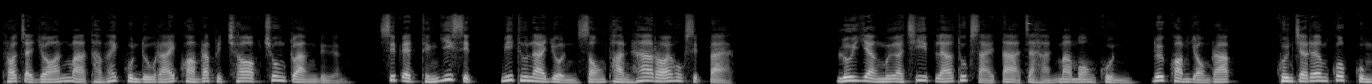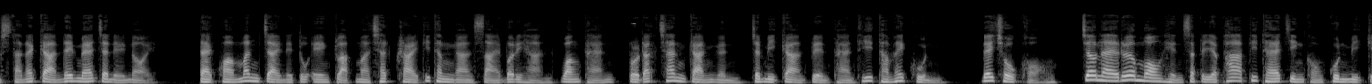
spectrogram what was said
เพราะจะย้อนมาทำให้คุณดูไร้ความรับผิดชอบช่วงกลางเดือน 11-20 มิถุนายน 2568 ลุยอย่างมืออาชีพแล้วทุกสายตาจะหันมามองคุณ ด้วยความยอมรับ คุณจะเริ่มควบคุมสถานการณ์ได้แม้จะเหนื่อยหน่อย แต่ความมั่นใจในตัวเองกลับมาชัดใครที่ทำงานสายบริหาร วางแผน โปรดักชันการเงินจะมีการเปลี่ยนแผนที่ทำให้คุณ ได้โชว์ของ เจ้านายเริ่มมองเห็นศักยภาพที่แท้จริงของคุณมีเก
